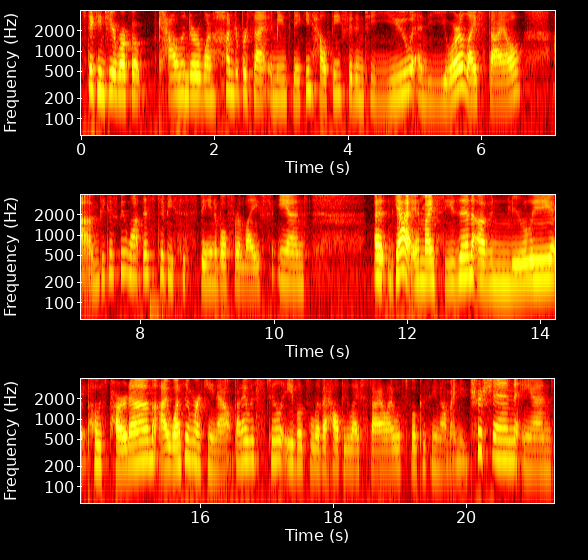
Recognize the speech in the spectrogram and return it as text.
sticking to your workout calendar 100%. It means making healthy fit into you and your lifestyle um, because we want this to be sustainable for life. And uh, yeah, in my season of newly postpartum, I wasn't working out, but I was still able to live a healthy lifestyle. I was focusing on my nutrition and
